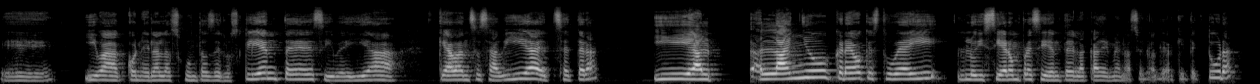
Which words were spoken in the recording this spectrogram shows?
Eh, iba con él a las juntas de los clientes y veía qué avances había, etcétera. Y al, al año, creo que estuve ahí, lo hicieron presidente de la Academia Nacional de Arquitectura,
